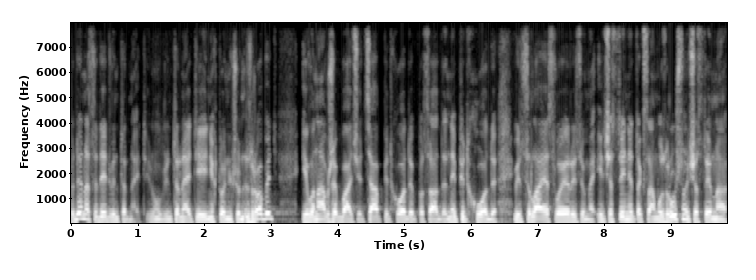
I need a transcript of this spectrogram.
Людина сидить в інтернеті. Ну, в інтернеті їй ніхто нічого не зробить, і вона вже бачить, ця підходить посада, не підходить, відсилає своє резюме. І частині так само зручно, частина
